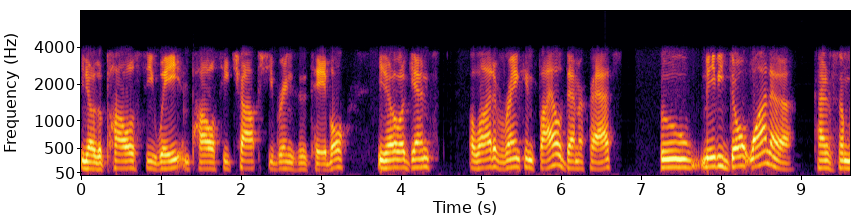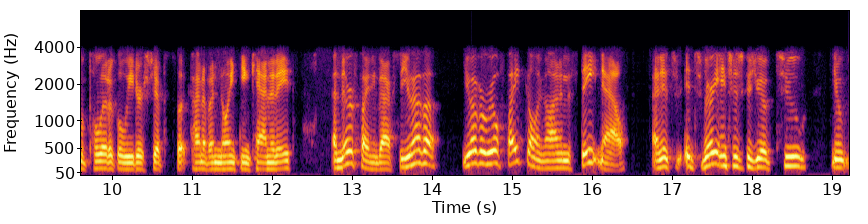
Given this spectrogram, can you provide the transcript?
you know, the policy weight and policy chops she brings to the table, you know, against a lot of rank and file Democrats who maybe don't want to kind of some of political leadership, but kind of anointing candidates, and they're fighting back. So you have a you have a real fight going on in the state now, and it's it's very interesting because you have two you know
